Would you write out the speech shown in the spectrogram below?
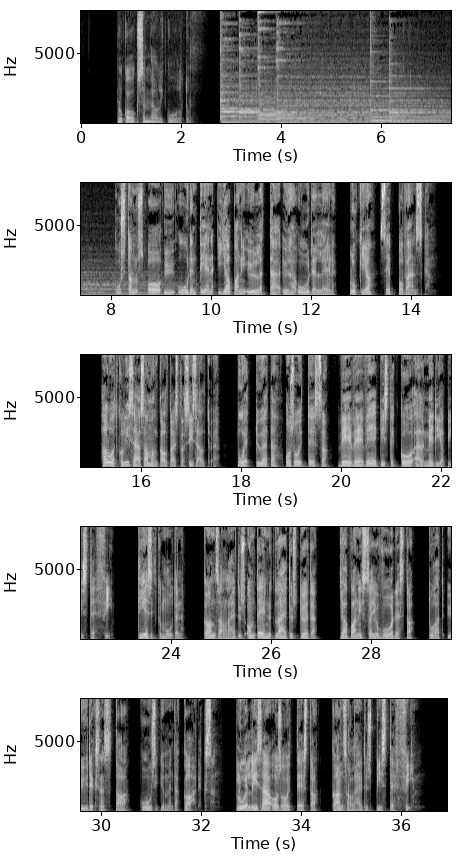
Rukouksemme oli kuultu. Kustannus Oy Uudentien Japani yllättää yhä uudelleen, lukija Seppo Vänskä. Haluatko lisää samankaltaista sisältöä? Tue työtä osoitteessa www.klmedia.fi. Tiesitkö muuten, kansanlähetys on tehnyt lähetystyötä Japanissa jo vuodesta 1968. Lue lisää osoitteesta kansanlähetys.fi.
